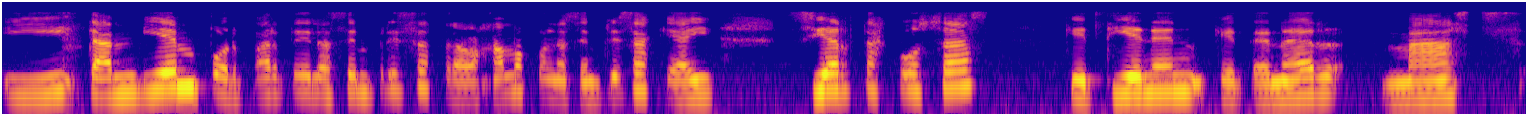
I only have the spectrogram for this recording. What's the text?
y también por parte de las empresas trabajamos con las empresas que hay ciertas cosas que tienen que tener más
